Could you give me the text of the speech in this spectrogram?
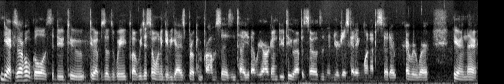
Yeah, because our whole goal is to do two two episodes a week, but we just don't want to give you guys broken promises and tell you that we are going to do two episodes, and then you're just getting one episode ev- everywhere, here and there.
